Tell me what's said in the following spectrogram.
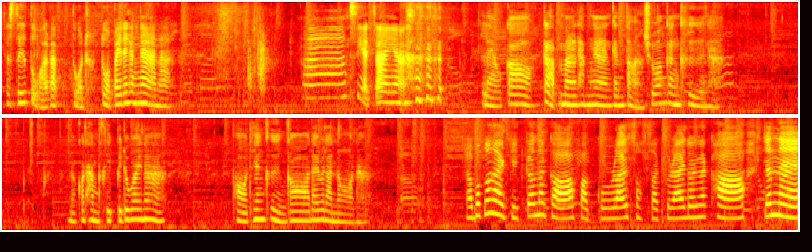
จะซื้อตั๋วแบบตั๋วตั๋วไปได้ทั้งงานอะเสียใจอะ แล้วก็กลับมาทำงานกันต่อช่วงกลางคืนค่ะ แล้วก็ทำคลิปไปด้วยนะคะ พอเที่ยงคืนก็ได้เวลานอนค่ะแล้วบอกก็ลค์คลิปกันนะคะ ฝากกดไลค์ subscribe ด้วยนะคะจะแน่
